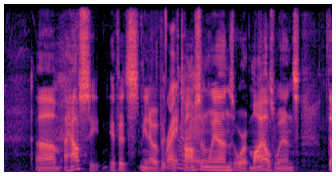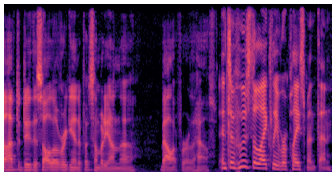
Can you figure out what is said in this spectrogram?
um, a House seat. If it's you know if, it, Right. if Thompson wins or if Miles wins, they'll have to do this all over again to put somebody on the ballot for the House. And so who's the likely replacement then?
